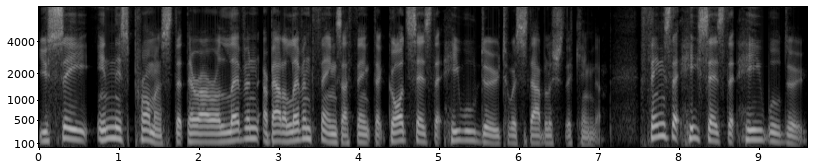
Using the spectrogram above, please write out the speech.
you see in this promise that there are 11, about 11 things, I think, that God says that He will do to establish the kingdom. Things that He says that He will do.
